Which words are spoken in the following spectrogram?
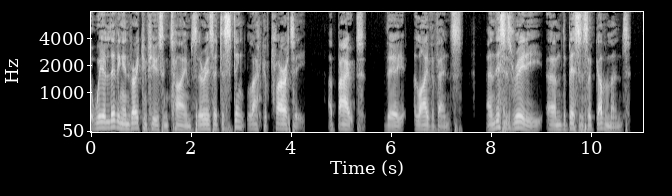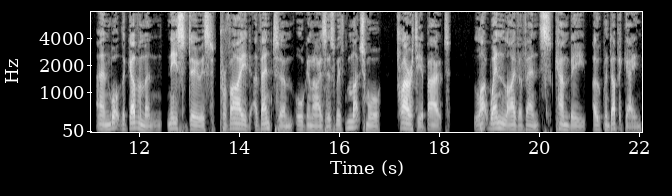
we're living in very confusing times. There is a distinct lack of clarity about the live events. And this is really um, the business of government. And what the government needs to do is to provide event um, organizers with much more clarity about when live events can be opened up again.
